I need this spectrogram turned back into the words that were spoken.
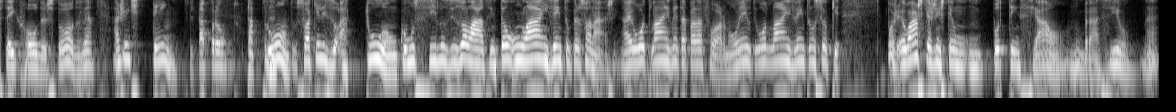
stakeholders todos, né, a gente tem Ele tá pronto. Está pronto, só que eles atuam como silos isolados. Então, um lá inventa um personagem, aí o outro lá inventa a plataforma, o outro lá inventa não sei o quê. Poxa, eu acho que a gente tem um, um potencial no Brasil né,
